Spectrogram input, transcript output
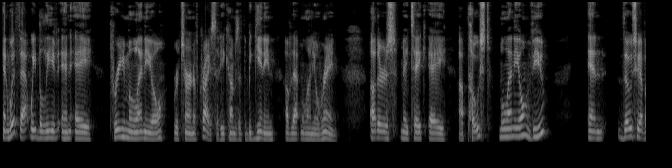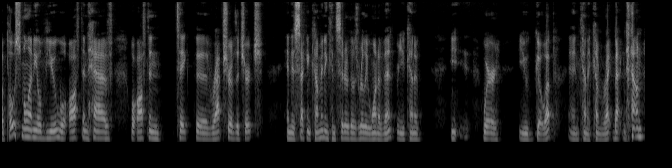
And with that, we believe in a premillennial return of Christ, that he comes at the beginning of that millennial reign. Others may take a, a post millennial view, and those who have a post millennial view will often have, will often take the rapture of the church and his second coming and consider those really one event where you kind of where you go up and kind of come right back down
